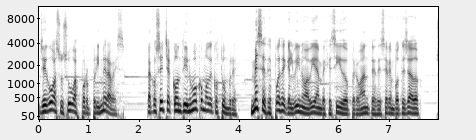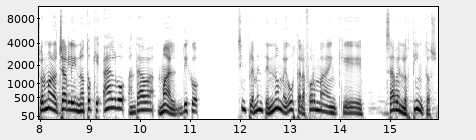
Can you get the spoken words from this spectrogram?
llegó a sus uvas por primera vez. La cosecha continuó como de costumbre. Meses después de que el vino había envejecido, pero antes de ser embotellado, su hermano Charlie notó que algo andaba mal. Dijo, simplemente no me gusta la forma en que saben los tintos.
